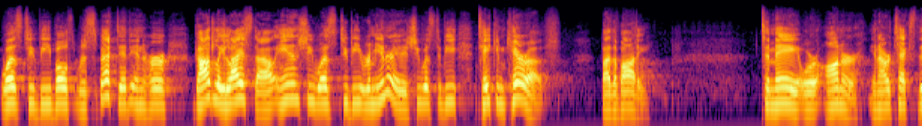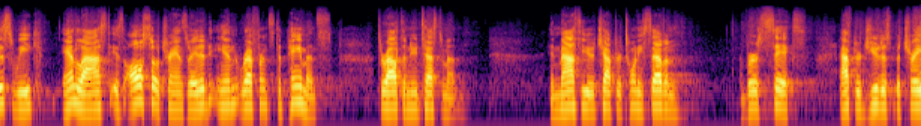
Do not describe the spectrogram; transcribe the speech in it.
was to be both respected in her godly lifestyle and she was to be remunerated. She was to be taken care of by the body. Timē or honor in our text this week and last is also translated in reference to payments throughout the New Testament. In Matthew chapter 27, verse 6, after Judas betrayed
